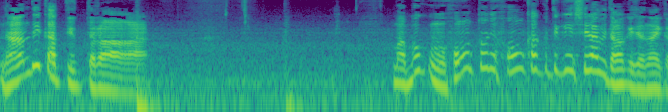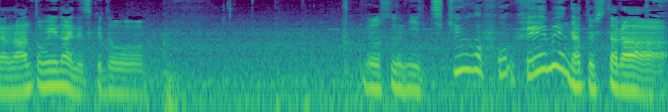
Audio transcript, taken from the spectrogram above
なんでかって言ったら、まあ僕も本当に本格的に調べたわけじゃないから何とも言えないんですけど、要するに地球が平面だとしたら、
